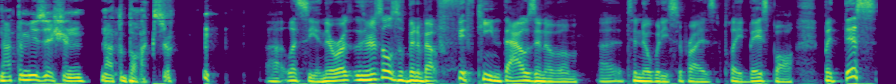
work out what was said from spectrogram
Not the musician, not the boxer. Uh, let's see. And there was there's also been about fifteen thousand of them, uh, to nobody's surprise, that played baseball. But this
